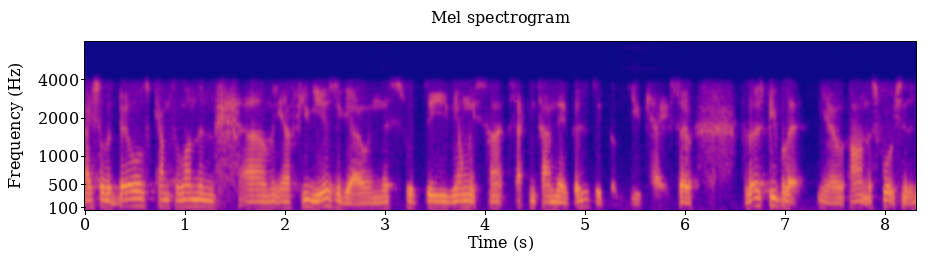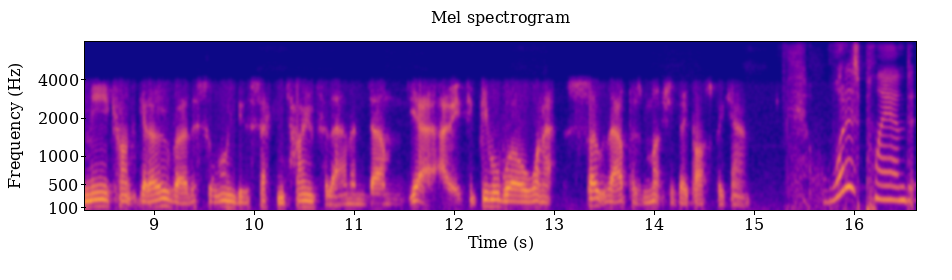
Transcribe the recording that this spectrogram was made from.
I saw the Bills come to London um, you know, a few years ago, and this would be the only second time they've visited the UK. So, for those people that you know aren't as fortunate as me, can't get over, this will only be the second time for them. And um, yeah, I think people will want to soak that up as much as they possibly can. What is planned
